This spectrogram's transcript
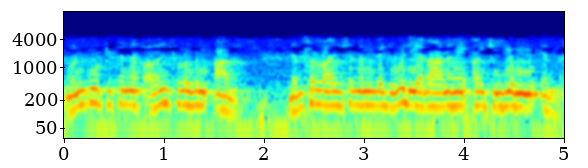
മുൻകൂട്ടി തന്നെ പറഞ്ഞിട്ടുള്ളതും ആണ്. നബ്സല്ലാസ്ലമിന്റെ ജോലി അതാണ് അത് ചെയ്യും എന്ന്.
